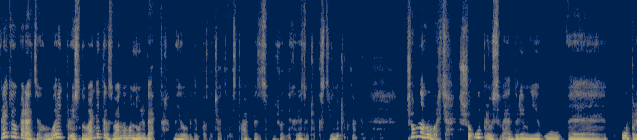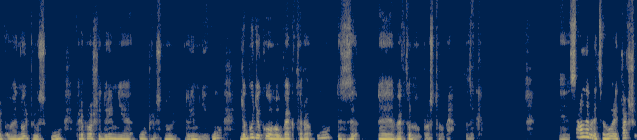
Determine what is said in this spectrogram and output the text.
Третя операція говорить про існування так званого нуль-вектора. Ми його будемо позначати ось так, без жодних рисочок, стрілочок. Так? Що вона говорить? Що U плюс V дорівнює U, е, U при, е, 0 плюс U, перепрошую, дорівнює U плюс 0 дорівнює U для будь-якого вектора U з е, векторного простору велике. Е, З алгебри це говорить так, що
